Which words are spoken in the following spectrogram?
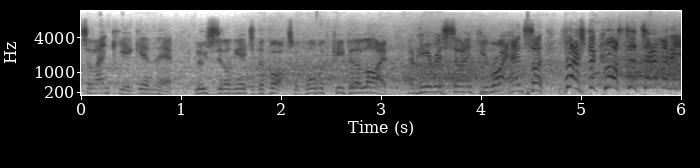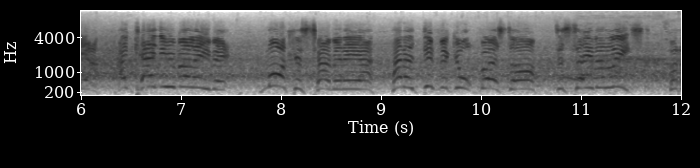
Solanke again there, loses it on the edge of the box, but Bournemouth keep it alive. And here is Solanke, right hand side, flashed across to Tavernier, and can you believe it? Marcus Tavernier had a difficult first half, to say the least, but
